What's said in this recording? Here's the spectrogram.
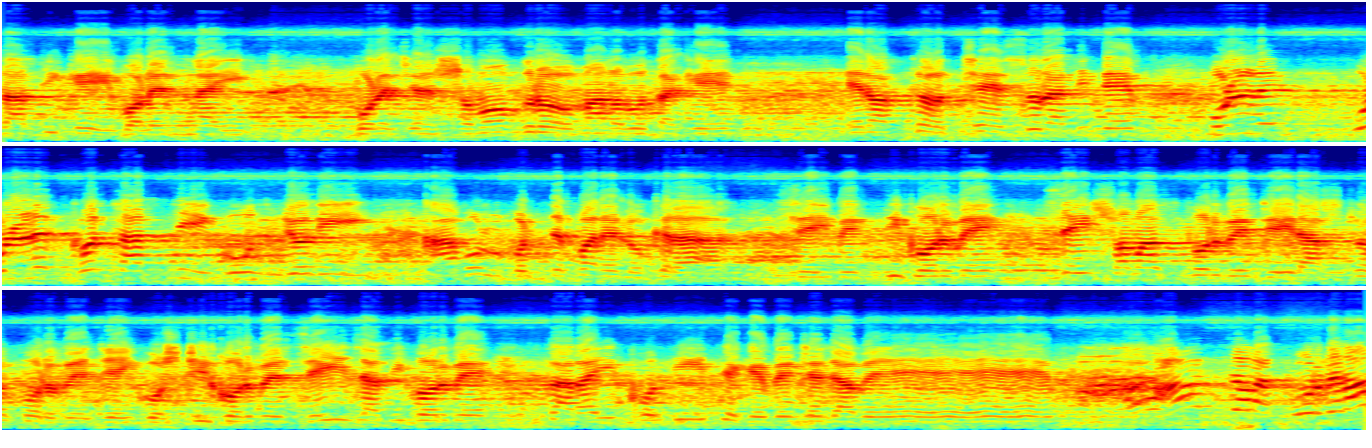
জাতিকে বলেন নাই। বলেছেন সমগ্র মানবতাকে। এর অর্থ হচ্ছে সূরাটিতে উল্লেখ, উল্লেখ্য চারটি গুণ যদি আমল করতে পারে লোকেরা সেই ব্যক্তি করবে সেই সমাজ করবে, যেই রাষ্ট্র করবে, যেই গোষ্ঠী করবে, যেই জাতি করবে, তারাই ক্ষতি থেকে বেঁচে যাবে। আর যারা করবে না,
